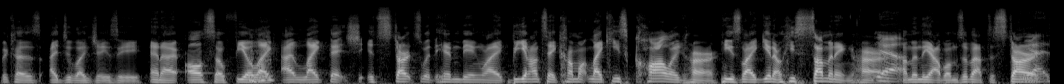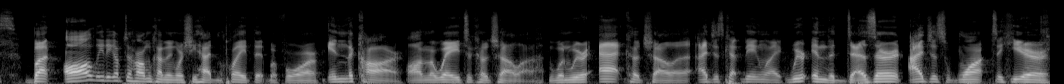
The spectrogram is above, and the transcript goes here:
because I do like Jay Z, and I also feel Mm-hmm. like I like that she, it starts with him being like, Beyonce, come on, like he's calling her. He's like, you know, he's summoning her. Yeah. I'm in the album's about to start. Yes. But all leading up to Homecoming, where she hadn't played it before, in the car on the way to Coachella, when we were at Coachella, I just kept being like, we're in the desert. I just want to hear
